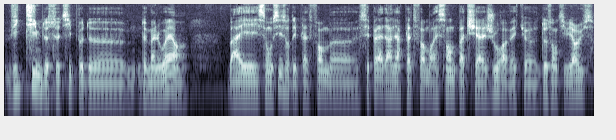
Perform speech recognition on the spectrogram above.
victimes de ce type de, malware, bah, ils sont aussi sur des plateformes. c'est pas la dernière plateforme récente patchée à jour avec deux antivirus.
